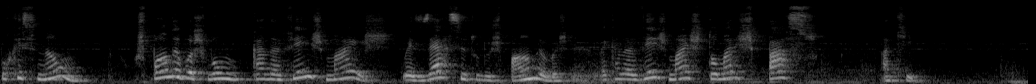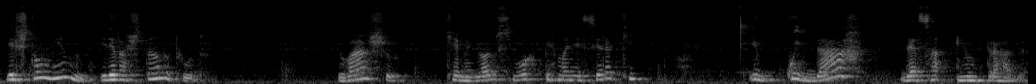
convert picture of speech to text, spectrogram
Porque senão os pândavas vão cada vez mais, o exército dos pândavas vai cada vez mais tomar espaço aqui. Eles estão vindo e devastando tudo. Eu acho que é melhor o Senhor permanecer aqui e cuidar dessa entrada.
